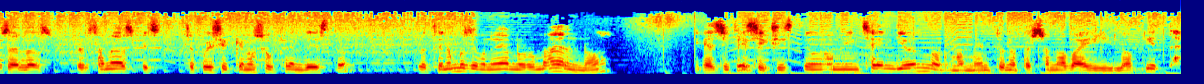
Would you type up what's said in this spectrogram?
o sea, las personas que se puede decir que no sufren de esto, lo tenemos de manera normal, ¿no? Así que si existe un incendio, normalmente una persona va y lo aprieta.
